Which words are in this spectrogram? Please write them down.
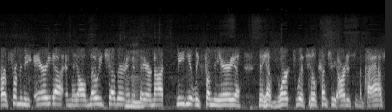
are from the area and they all know each other. And if they are not immediately from the area, they have worked with hill country artists in the past.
